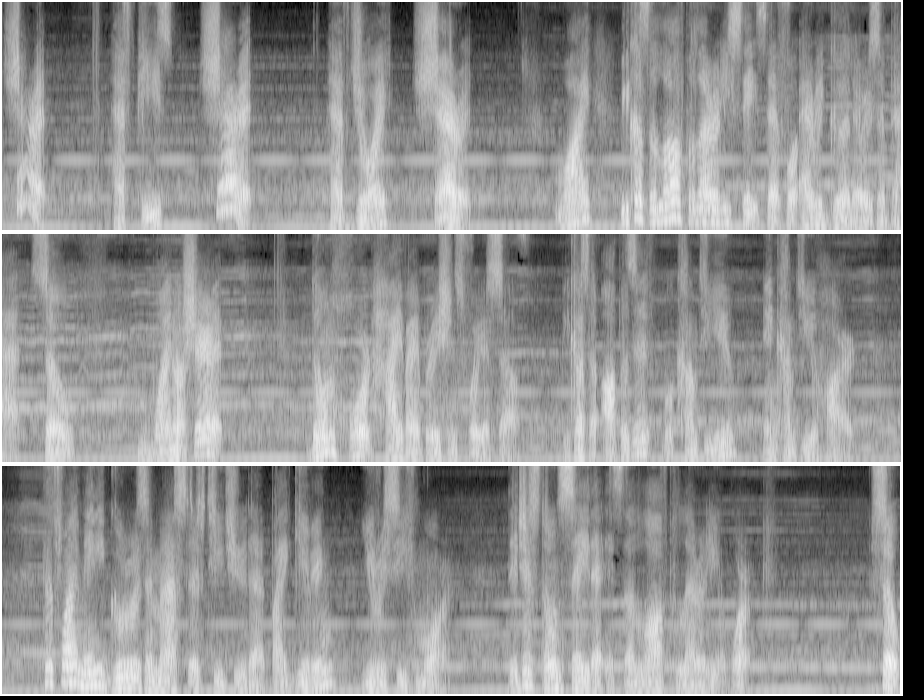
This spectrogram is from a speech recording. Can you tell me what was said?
Share it. Have peace? Share it. Have joy? Share it. Why? Because the law of polarity states that for every good there is a bad. So why not share it? Don't hoard high vibrations for yourself because the opposite will come to you and come to you hard. That's why many gurus and masters teach you that by giving, you receive more. They just don't say that it's the law of polarity at work. So,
